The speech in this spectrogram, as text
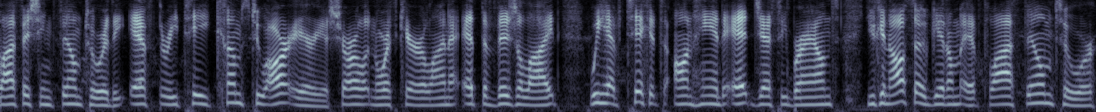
fly fishing film tour, the F3T, comes to our area, Charlotte, North Carolina, at the Visulite. We have tickets on hand at Jesse Brown's. You can also get them at Fly Film Tour.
